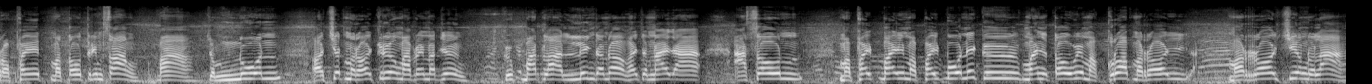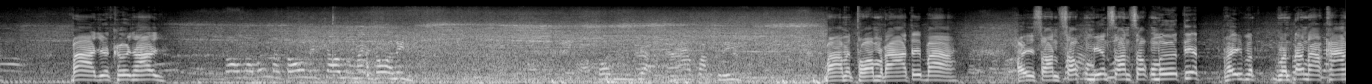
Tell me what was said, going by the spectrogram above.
ប្រភេទម៉ូតូត្រៀមសង់បាទចំនួនជិត100គ្រឿងបាទប្រិមត្តយើងគឺបាត់ឡាលីងតែម្ដងហើយចំណែកអាអា0 23 24នេះគឺម៉ាញ់តូវាមកគ្រាប់100 100ជាងដុល្លារបាទយើងឃើញហើយចូលមកវិញម៉ូតូលេងចោលលោកម៉ែតូលេងកុំយកអាគាត់គ្រីបាទមិនធម្មតាទេបាទហើយសនសុកមានសនសុកមើលទៀតហើយមិនមិនដឹងថាខាង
